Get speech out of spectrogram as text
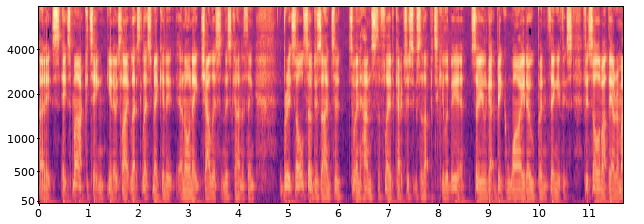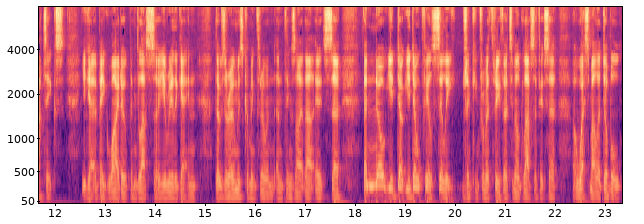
And it's it's marketing. You know, it's like let's let's make it an ornate chalice and this kind of thing, but it's also designed to to enhance the flavour characteristics of that particular beer. So you'll get a big wide open thing if it's if it's all about the aromatics. You get a big wide open glass, so you're really getting those aromas coming through and, and things like that. It's uh, and no, you don't you don't feel silly drinking from a 330 ml glass if it's a, a Westmalle double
